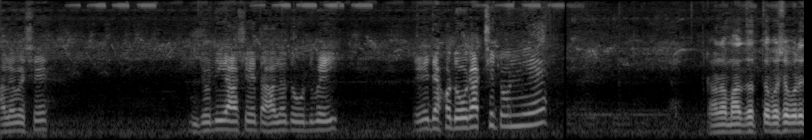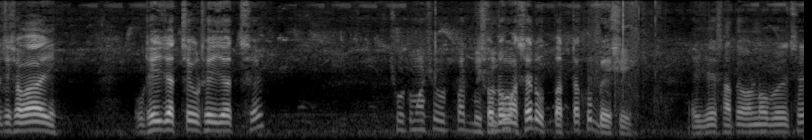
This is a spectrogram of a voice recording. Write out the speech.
ভালোবেসে। যদি আসে তাহলে তো উঠবেই। এই দেখো দৌড়াচ্ছে টোন নিয়ে। আমরা মাছ ধরতে বসে পড়েছি সবাই। উঠেই যাচ্ছে উঠেই যাচ্ছে। ছোট মাছের উৎপাত ছোট মাছের উৎপাতটা খুব বেশি। এই যে সাথে অর্ণব রয়েছে।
